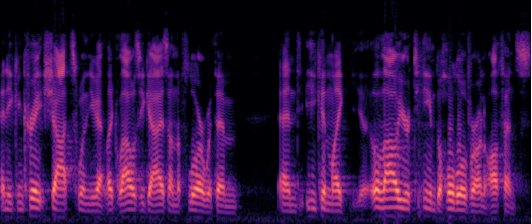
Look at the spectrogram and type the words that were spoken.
And he can create shots when you got like lousy guys on the floor with him, and he can like allow your team to hold over on offense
